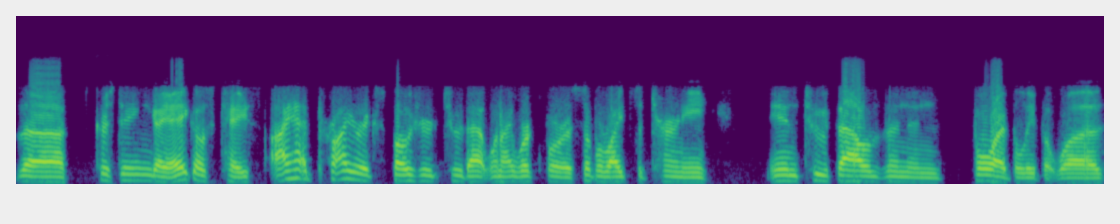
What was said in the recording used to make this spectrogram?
the Christine Gallegos case. I had prior exposure to that when I worked for a civil rights attorney in 2004, I believe it was,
